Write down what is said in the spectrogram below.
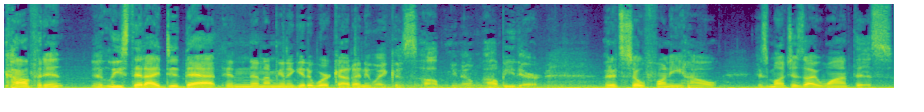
confident at least that I did that and then I'm going to get a workout anyway cuz I'll, you know, I'll be there. But it's so funny how as much as I want this,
